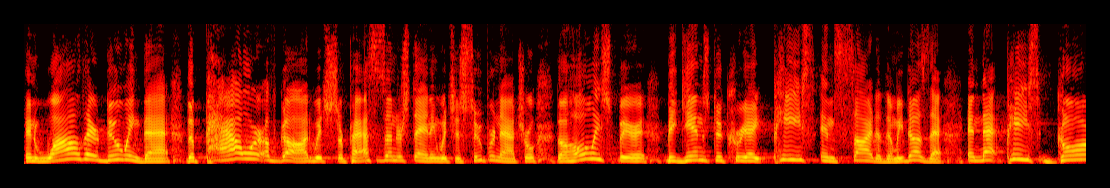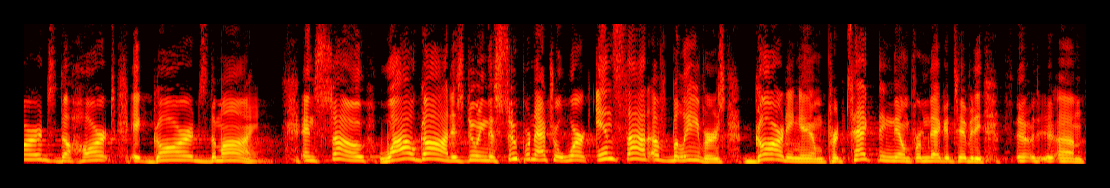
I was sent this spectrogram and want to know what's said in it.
and while they're doing that, the power of God, which surpasses understanding, which is supernatural, the Holy Spirit begins to create peace inside of them. He does that. And that peace guards the heart, it guards the mind. And so, while God is doing the supernatural work inside of believers, guarding them, protecting them from negativity, uh, um,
